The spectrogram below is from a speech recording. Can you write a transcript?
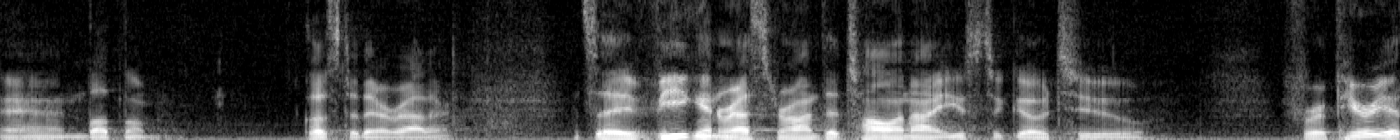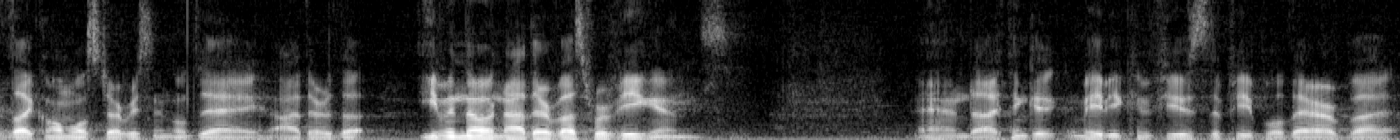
and Ludlam, close to there, rather. It's a vegan restaurant that Tal and I used to go to for a period like almost every single day, either the, even though neither of us were vegans. And I think it maybe confused the people there, but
